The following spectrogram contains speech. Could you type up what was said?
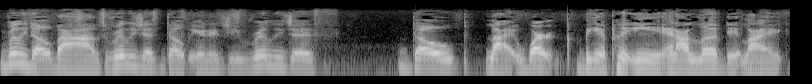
really dope vibes, really just dope energy, really just dope like work being put in and I loved it. Like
